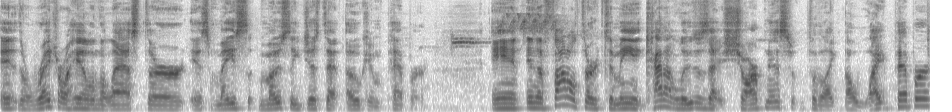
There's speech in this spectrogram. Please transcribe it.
it, the retrohale in the last third is mostly just that oak and pepper. And in the final third, to me, it kind of loses that sharpness for like a white pepper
